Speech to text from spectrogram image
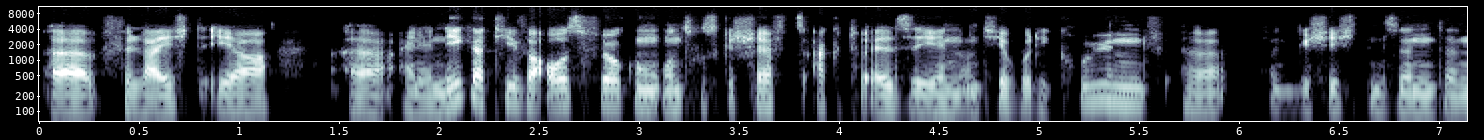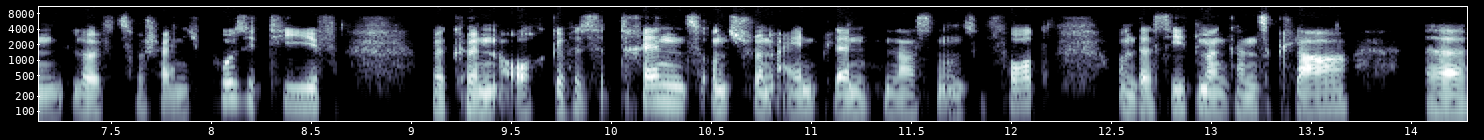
äh, vielleicht eher äh, eine negative Auswirkung unseres Geschäfts aktuell sehen. Und hier, wo die grünen äh, Geschichten sind, dann läuft es wahrscheinlich positiv. Wir können auch gewisse Trends uns schon einblenden lassen und so fort. Und da sieht man ganz klar, äh,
